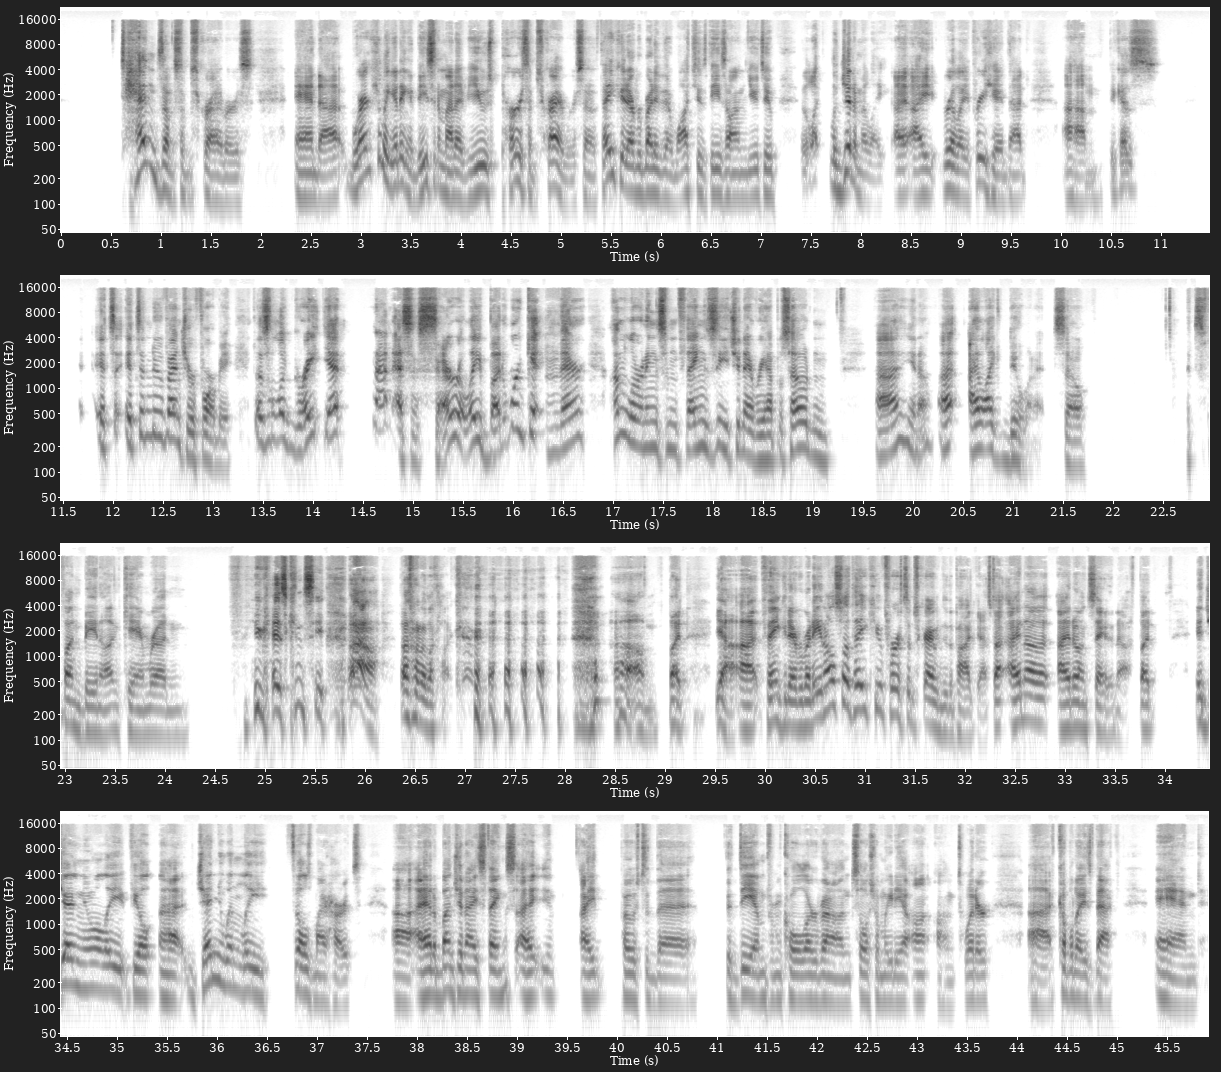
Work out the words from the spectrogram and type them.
tens of subscribers And uh, we're actually getting a decent amount of views per subscriber. So thank you to everybody that watches these on YouTube. Like, legitimately, I, I really appreciate that um, because it's it's a new venture for me. Does it look great yet? Not necessarily, but we're getting there. I'm learning some things each and every episode, and uh, you know, I, I like doing it. So it's fun being on camera and you guys can see. Ah that's what i look like. Um, but yeah uh, thank you to everybody. And also thank you for subscribing to the podcast. I, I know i don't say it enough but it genuinely feel uh, genuinely fills my heart. Uh, i had a bunch of nice things. I i posted the the dm from cole irvin on social media on, on twitter uh, a couple days back. And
